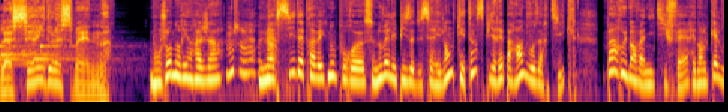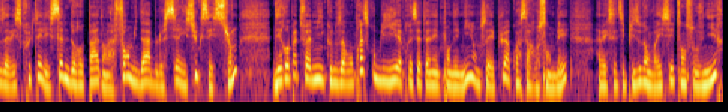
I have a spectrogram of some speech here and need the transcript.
La série de la semaine. Bonjour Norine Raja. Bonjour. Merci d'être avec nous pour euh, ce nouvel épisode de Sériland qui est inspiré par un de vos articles paru dans Vanity Fair et dans lequel vous avez scruté les scènes de repas dans la formidable série Succession. Des repas de famille que nous avons presque oubliés après cette année de pandémie. On ne savait plus à quoi ça ressemblait. Avec cet épisode, on va essayer de s'en souvenir.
